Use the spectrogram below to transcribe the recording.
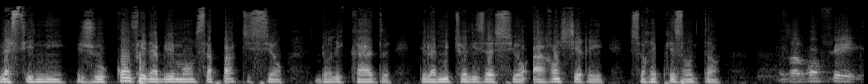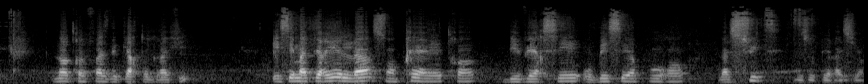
La CENI joue convenablement sa partition dans le cadre de la mutualisation à renchérir son représentant. Nous avons fait notre phase de cartographie et ces matériels-là sont prêts à être déversés au BCA pour la suite des opérations.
